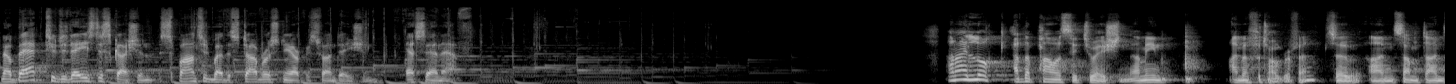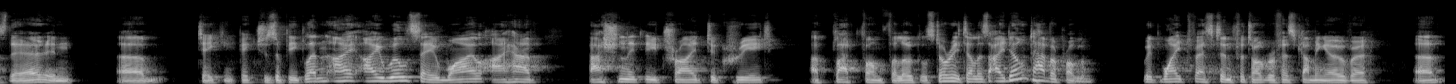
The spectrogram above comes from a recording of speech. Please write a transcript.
Now back to today's discussion, sponsored by the Stavros Niarchos Foundation, SNF. And I look at the power situation. I mean, I'm a photographer, so I'm sometimes there in um, taking pictures of people. And I, I will say, while I have passionately tried to create a platform for local storytellers, I don't have a problem with white Western photographers coming over, uh,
